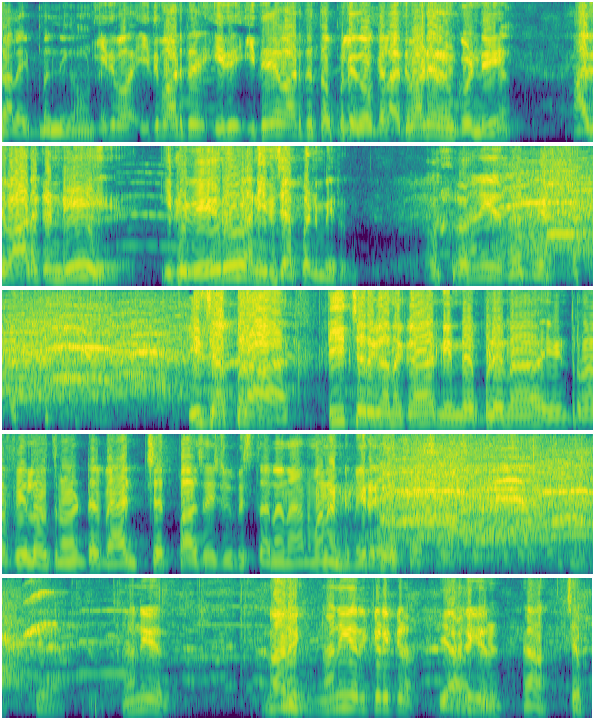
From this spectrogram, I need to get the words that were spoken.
చాలా ఇబ్బందిగా ఉంటుంది. ఇది ఇది వాడితే ఇది ఇదే వాడితే తప్పు లేదు. ఒకవేళ అది వాడారు అనుకోండి అది వాడకండి ఇది వేరు అని ఇది చెప్పండి మీరు. ఇది చెప్పరా? టీచర్ గనక నిన్న ఎప్పుడైనా ఏంట్రా ఫెయిల్ అవుతున్నావు అంటే బ్యాంచెత్ పాస్ అయ్యి చూపిస్తానని అనమనండి మీరే. నాన్నగారు. నాని. నాన్నగారు ఇక్కడ ఇక్కడ. చెప్పు.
